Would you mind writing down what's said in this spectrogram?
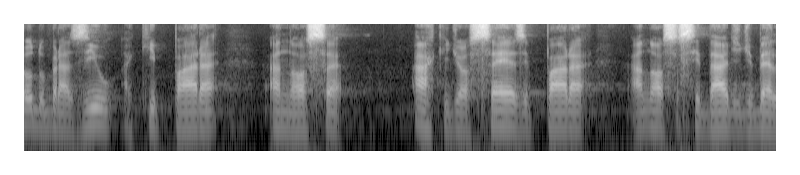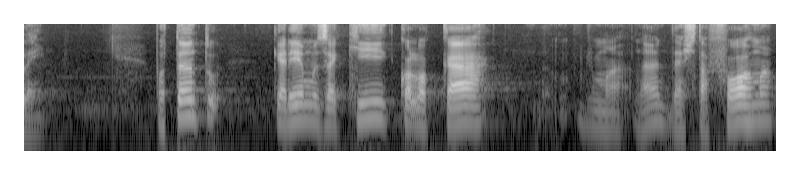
todo o Brasil aqui para a nossa arquidiocese, para a nossa cidade de Belém. Portanto, queremos aqui colocar de uma, né, desta forma,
